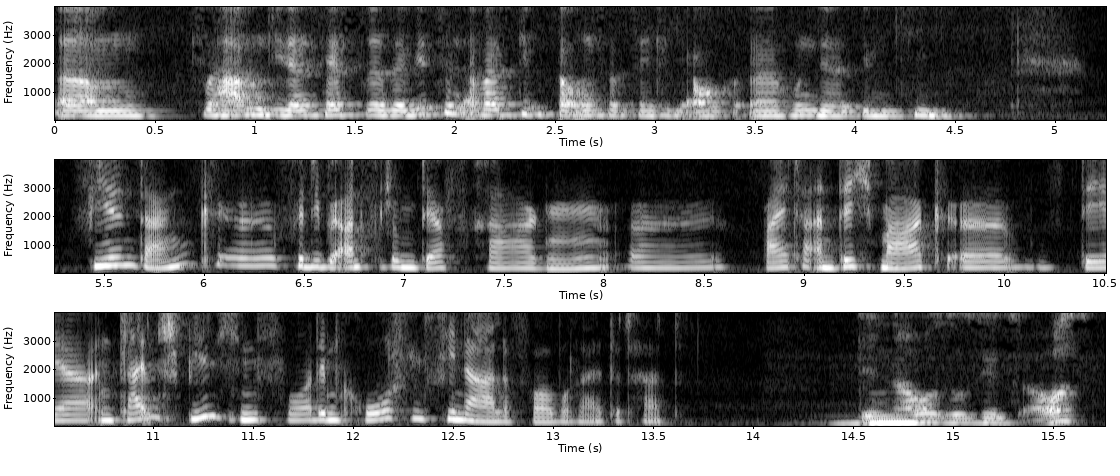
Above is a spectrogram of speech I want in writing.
ähm, zu haben, die dann fest reserviert sind. Aber es gibt bei uns tatsächlich auch äh, Hunde im Team. Vielen Dank äh, für die Beantwortung der Fragen. Äh, weiter an dich, Marc, äh, der ein kleines Spielchen vor dem großen Finale vorbereitet hat. Genau so sieht's aus.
